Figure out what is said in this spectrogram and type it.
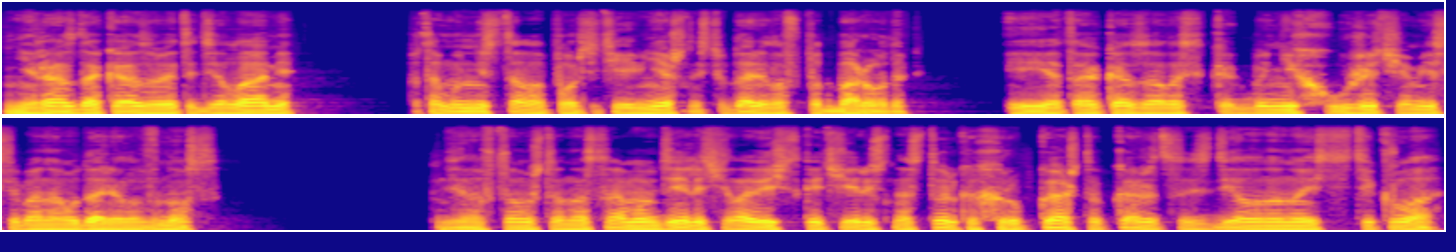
не раз доказывая это делами, потому не стала портить ей внешность, ударила в подбородок. И это оказалось как бы не хуже, чем если бы она ударила в нос. Дело в том, что на самом деле человеческая челюсть настолько хрупка, что кажется сделана она из стекла.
